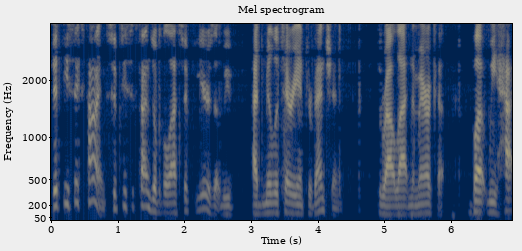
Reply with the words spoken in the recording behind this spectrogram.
56 times, 56 times over the last 50 years that we've had military interventions throughout Latin America but we have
